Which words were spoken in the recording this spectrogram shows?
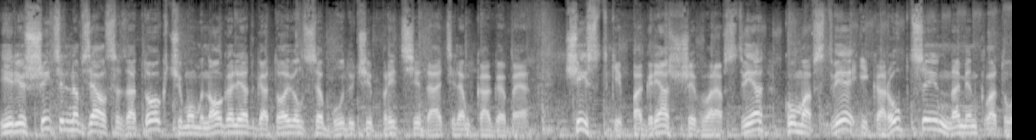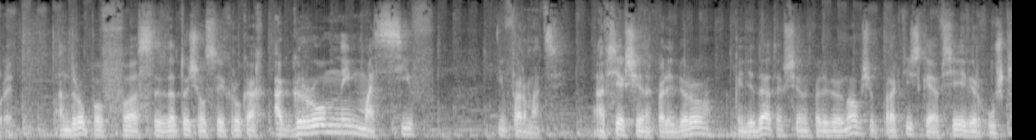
и решительно взялся за то, к чему много лет готовился, будучи председателем КГБ. Чистки, погрязшей в воровстве, кумовстве и коррупции номенклатуры. Андропов э, сосредоточил в своих руках огромный массив информации о всех членах Политбюро, кандидатах в члены Политбюро, ну, в общем, практически о всей верхушке.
